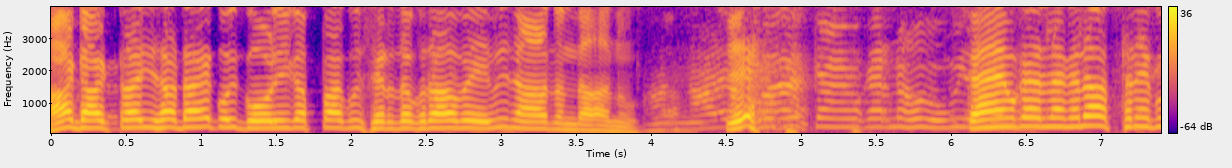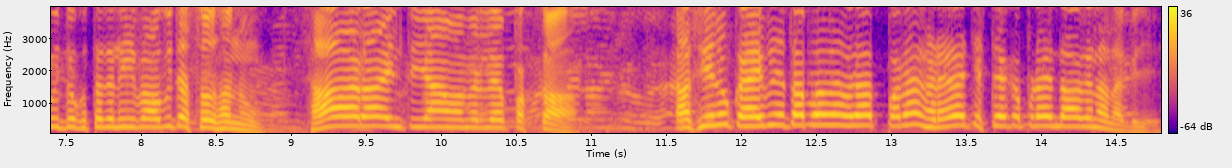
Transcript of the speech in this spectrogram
ਹਾਂ ਡਾਕਟਰ ਜੀ ਸਾਡਾ ਇਹ ਕੋਈ ਗੋਲੀ ਗੱਪਾ ਕੋਈ ਸਿਰ ਦੁਖਦਾ ਹੋਵੇ ਇਹ ਵੀ ਨਾਲ ਦਿੰਦਾ ਸਾਨੂੰ। ਇਹ ਕਾਇਮ ਕਰਨਾ ਹੋਊ ਵੀ ਕਾਇਮ ਕਰਨਾ ਕਹਿੰਦਾ ਹੱਥ ਨੇ ਕੋਈ ਦੁੱਖ ਤਕਲੀਫ ਆ ਉਹ ਵੀ ਦੱਸੋ ਸਾਨੂੰ। ਸਾਰਾ ਇੰਤਜ਼ਾਮ ਆ ਮੇਰੇ ਲਈ ਪੱਕਾ। ਅਸੀਂ ਇਹਨੂੰ ਕਹਿ ਵੀ ਦਿੱਤਾ ਭਾਵੇਂ ਉਹਦਾ ਪਰਾਂ ਖੜਿਆ ਚਿੱਟੇ ਕੱਪੜੇ ਦਾਗ ਨਾ ਲੱਗ ਜੇ।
